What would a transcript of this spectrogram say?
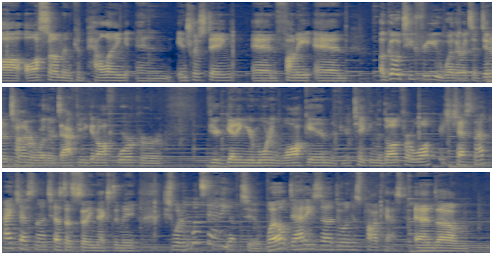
uh, awesome and compelling and interesting and funny and a go to for you, whether it's at dinner time or whether it's after you get off work or if you're getting your morning walk in, if you're taking the dog for a walk, there's Chestnut. Hi, Chestnut. Chestnut's sitting next to me. She's wondering, what's Daddy up to? Well, Daddy's uh, doing his podcast. And um,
